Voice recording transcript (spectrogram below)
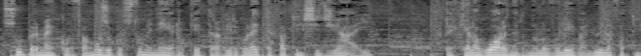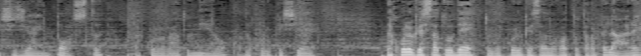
Superman col famoso costume nero che tra virgolette è fatto in CGI, perché la Warner non lo voleva e lui l'ha fatto in CGI in post, da colorato nero, da quello che si è da quello che è stato detto, da quello che è stato fatto trapelare,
